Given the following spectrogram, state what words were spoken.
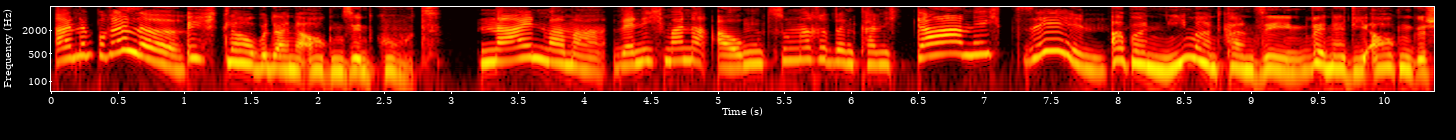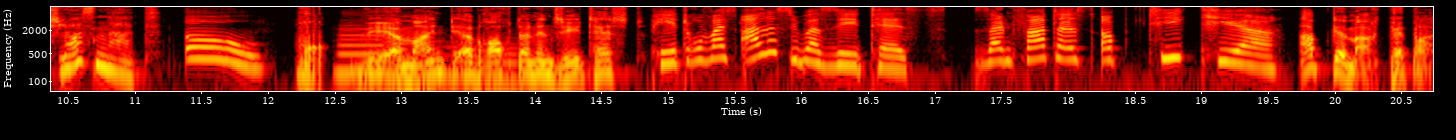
eine Brille. Ich glaube, deine Augen sind gut. Nein, Mama, wenn ich meine Augen zumache, dann kann ich gar nichts sehen. Aber niemand kann sehen, wenn er die Augen geschlossen hat. Oh. Wer meint, er braucht einen Sehtest? Pedro weiß alles über Sehtests. Sein Vater ist Optiker. Abgemacht, Peppa.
